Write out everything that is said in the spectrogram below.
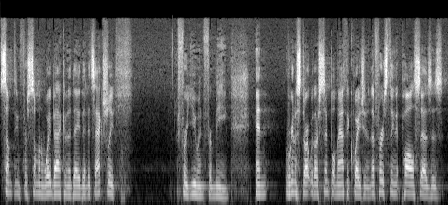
something for someone way back in the day, that it's actually for you and for me. And we're going to start with our simple math equation. And the first thing that Paul says is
